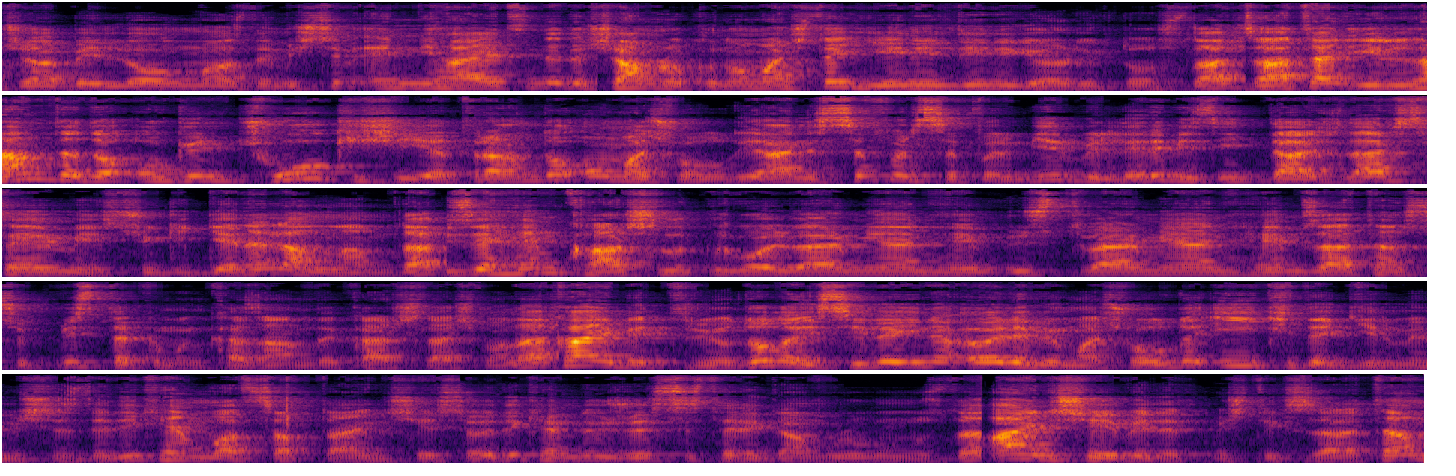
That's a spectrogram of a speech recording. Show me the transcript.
yapacağı belli olmaz demiştim. En nihayetinde de Shamrock'un o maçta yenildiğini gördük dostlar. Zaten İrlanda'da o gün çoğu kişi yatıran da o maç oldu. Yani 0-0 birbirleri biz iddiacılar sevmeyiz. Çünkü genel anlamda bize hem karşılıklı gol vermeyen hem üst vermeyen hem zaten sürpriz takımın kazandığı karşılaşmalar kaybettiriyor. Dolayısıyla yine öyle bir maç oldu. İyi ki de girmemişiz dedik. Hem WhatsApp'ta aynı şeyi söyledik hem de ücretsiz Telegram grubumuzda aynı şeyi belirtmiştik zaten.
